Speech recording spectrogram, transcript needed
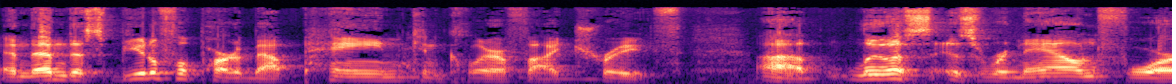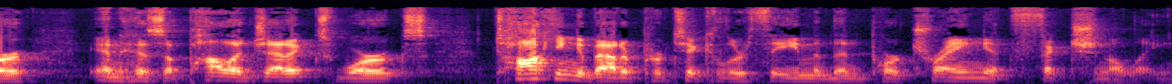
And then this beautiful part about pain can clarify truth. Uh, Lewis is renowned for, in his apologetics works, talking about a particular theme and then portraying it fictionally.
